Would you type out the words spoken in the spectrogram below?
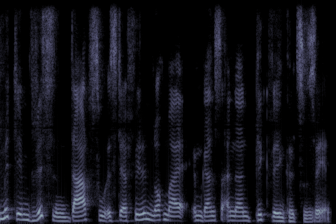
mit dem Wissen dazu ist der Film nochmal im ganz anderen Blickwinkel zu sehen.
